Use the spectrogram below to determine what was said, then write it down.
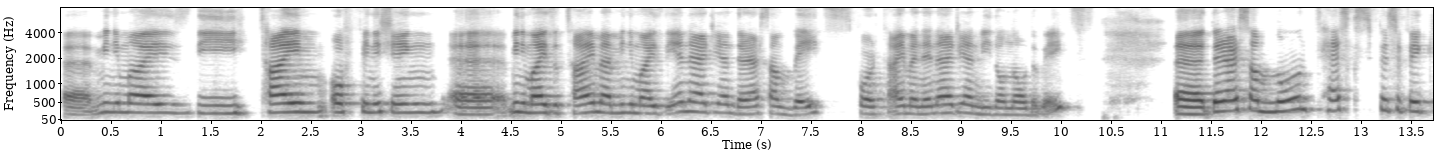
uh, minimize the time of finishing, uh, minimize the time and minimize the energy. And there are some weights for time and energy and we don't know the weights. Uh, there are some known task specific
